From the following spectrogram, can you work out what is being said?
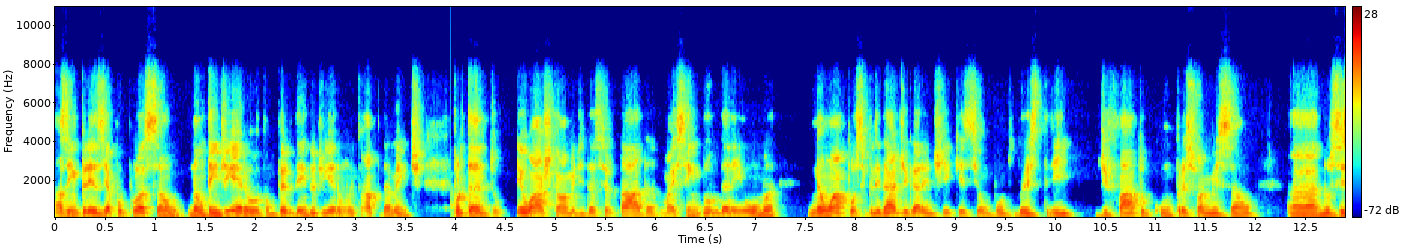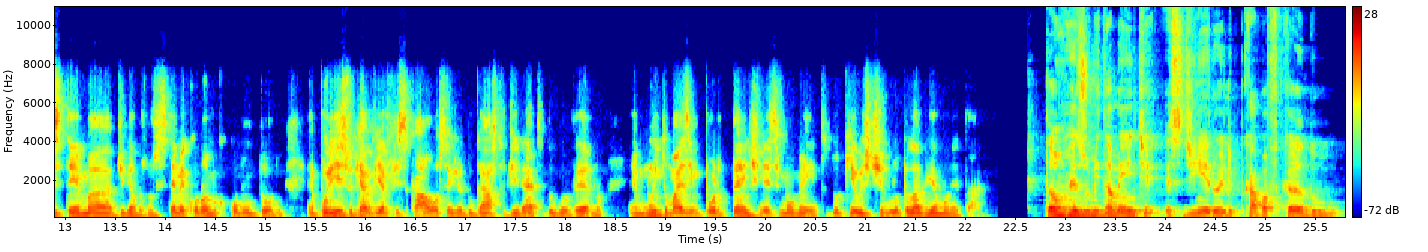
as empresas e a população não têm dinheiro, ou estão perdendo dinheiro muito rapidamente. Portanto, eu acho que é uma medida acertada, mas sem dúvida nenhuma, não há possibilidade de garantir que esse 1,2 tri de fato cumpra sua missão uh, no sistema, digamos, no sistema econômico como um todo. É por isso que a via fiscal, ou seja, do gasto direto do governo, é muito mais importante nesse momento do que o estímulo pela via monetária. Então, resumidamente, esse dinheiro ele acaba ficando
